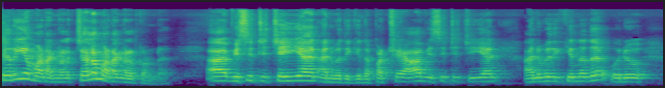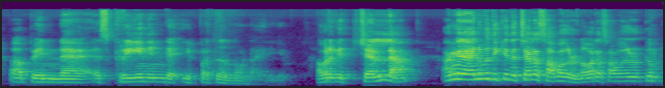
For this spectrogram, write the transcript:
ചെറിയ മഠങ്ങൾ ചില മഠങ്ങൾക്കുണ്ട്. വിസിറ്റ് ചെയ്യാൻ അനുവദിക്കുന്ന പക്ഷേ ആ വിസിറ്റ് ചെയ്യാൻ അനുവദിക്കുന്നത് ഒരു പിന്നെ സ്ക്രീനിന്റെ ഇപ്പുറത്ത് നിന്നുകൊണ്ടായിരിക്കും. അവർക്ക് ചെല്ലാം അങ്ങനെ അനുവദിക്കുന്ന ചില സഭകളുണ്ട്. ഓരോ സഭകൾക്കും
